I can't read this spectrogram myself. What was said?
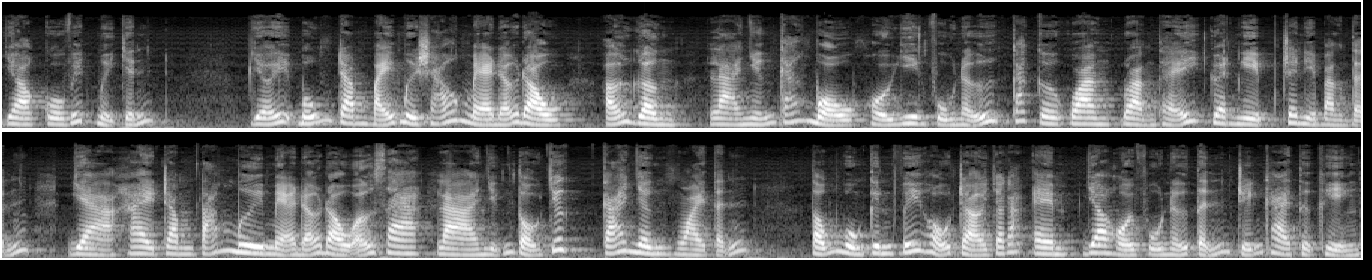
do Covid-19. Với 476 mẹ đỡ đầu, ở gần là những cán bộ, hội viên phụ nữ, các cơ quan, đoàn thể, doanh nghiệp trên địa bàn tỉnh và 280 mẹ đỡ đầu ở xa là những tổ chức, cá nhân ngoài tỉnh – Tổng nguồn kinh phí hỗ trợ cho các em do Hội Phụ nữ tỉnh triển khai thực hiện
